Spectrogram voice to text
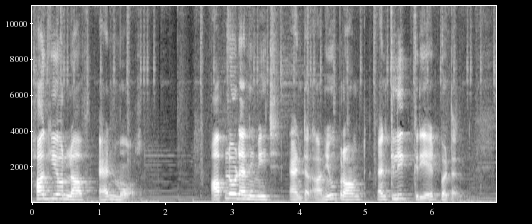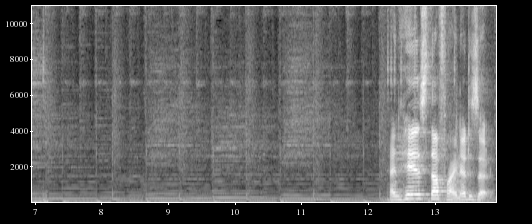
Hug Your Love and more. Upload an image, enter a new prompt and click create button. And here's the final result.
